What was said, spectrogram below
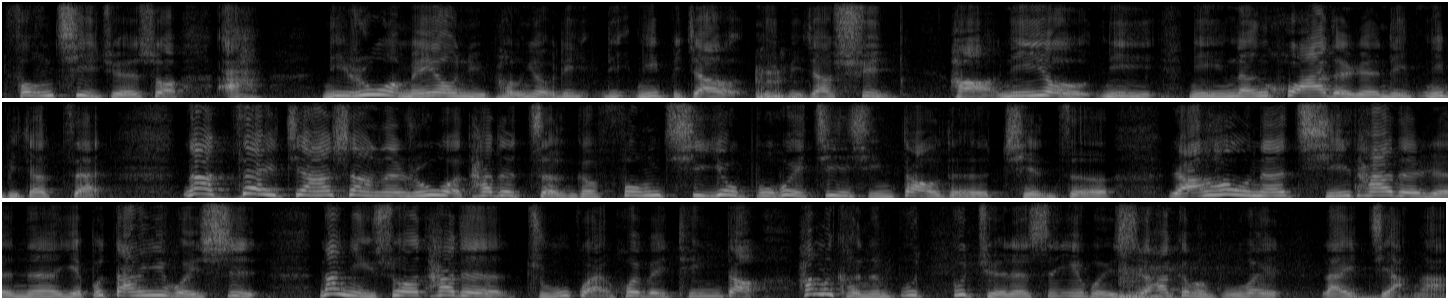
风气，觉得说啊，你如果没有女朋友，你你你比较你比较逊。好，你有你你能花的人，你你比较赞。那再加上呢，如果他的整个风气又不会进行道德谴责，然后呢，其他的人呢也不当一回事，那你说他的主管会不会听到？他们可能不不觉得是一回事，他根本不会来讲啊。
